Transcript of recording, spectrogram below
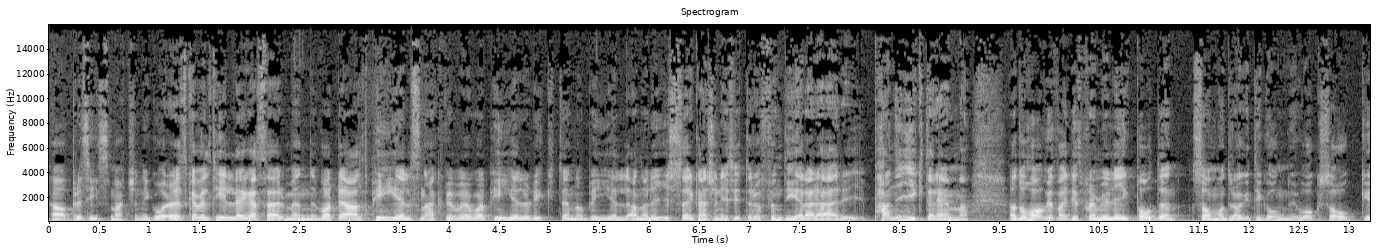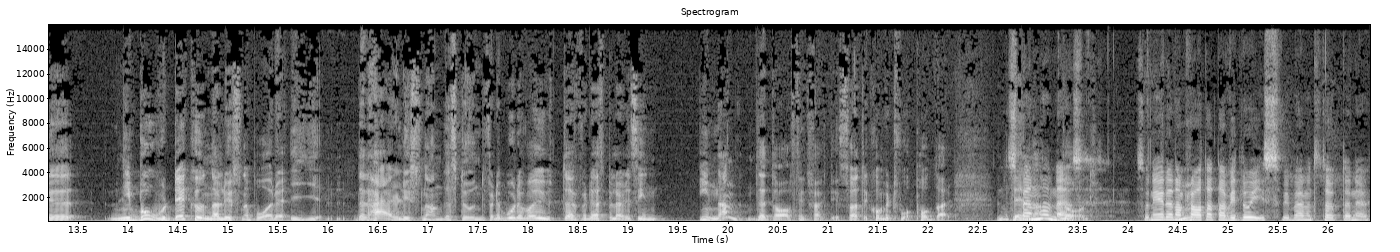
Ja, precis. Matchen igår. Det ska väl tilläggas här, men vart är allt PL-snack? Vi har våra PL-rykten och PL-analyser kanske ni sitter och funderar här i panik där hemma. Ja, då har vi faktiskt Premier League-podden som har dragit igång nu också och eh, ni borde kunna lyssna på det i den här lyssnande stund, för det borde vara ute, för det spelades in innan detta avsnitt faktiskt. Så att det kommer två poddar spännande. denna dag. Så ni har redan pratat David Luiz. Vi behöver inte ta upp det nu.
